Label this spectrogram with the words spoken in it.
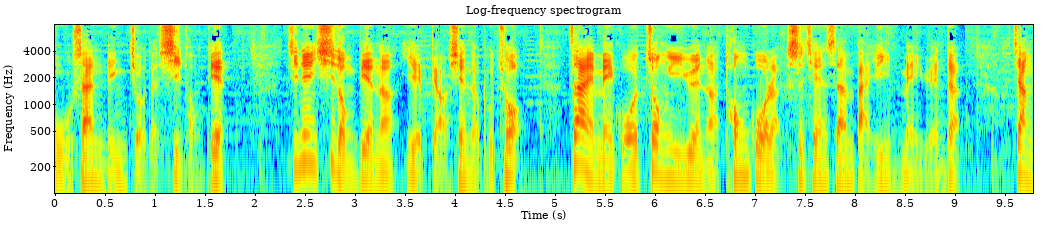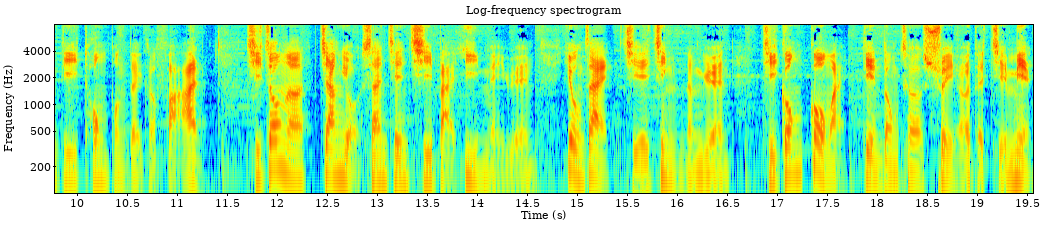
五三零九的系统电。今天系统电呢也表现得不错，在美国众议院呢通过了四千三百亿美元的降低通膨的一个法案。其中呢，将有三千七百亿美元用在洁净能源、提供购买电动车税额的减免，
